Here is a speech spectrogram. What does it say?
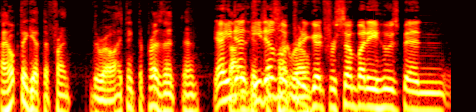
I hope they get the front the row. I think the president. Uh, Yeah, he does. He does look front pretty good for somebody who's been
